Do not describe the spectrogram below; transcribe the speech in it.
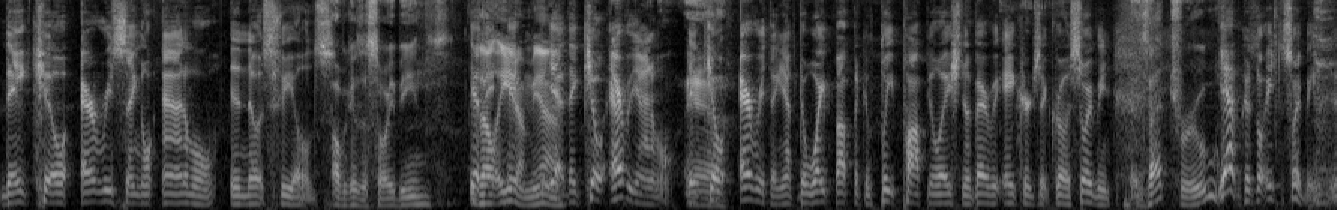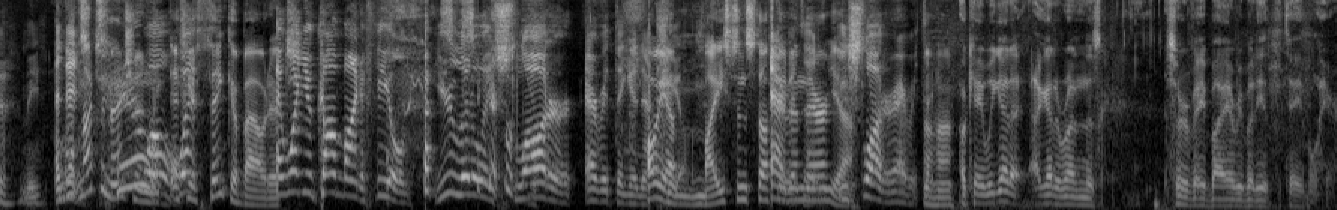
they kill every single animal in those fields. oh, because of soybeans? They'll they, eat they- 'em, yeah. Yeah, they kill every animal. They Yeah. kill everything. You have to wipe out the complete population of every acreage that grows soybean. Is that true? Yeah, because they'll eat the soybean. Yeah, I mean, and Well, then not to mention, Well, if what- you think about it. and when you combine a field, you literally slaughter everything in that oh yeah, field. mice and stuff get in there. Yeah. You slaughter everything. Uh-huh. Okay, we gotta. I gotta run this survey by everybody at the table here.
